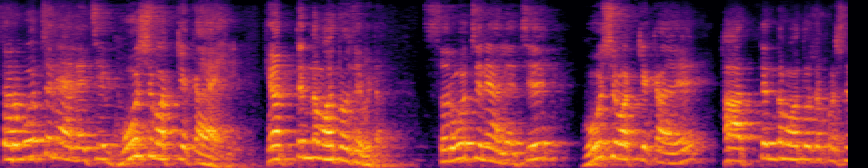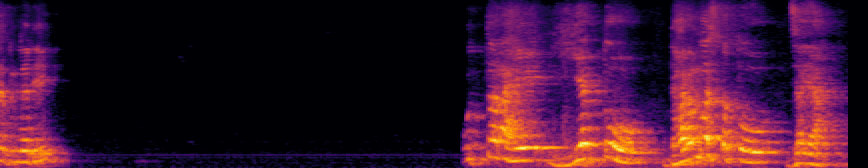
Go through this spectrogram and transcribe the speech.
सर्वोच्च न्यायालयाचे घोष वाक्य काय आहे? हे अत्यंत महत्वाचं आहे बेटा. सर्वोच्च न्यायालयाचे घोष वाक्य काय आहे? हा अत्यंत महत्त्वाचा प्रश्न आहे तुमच्यासाठी. उत्तर आहे येतो धर्मस्ततो जया.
